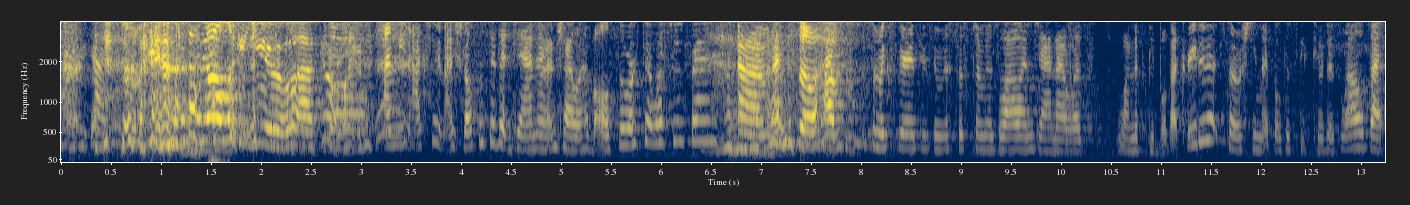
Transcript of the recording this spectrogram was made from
Yeah, we all look at you. Uh, go. I mean, actually, and I should also say that Jana and Shyla have also worked at Western Front, um, and so have some experience using the system as well. And Jana was one of the people that created it, so she might be able to speak to it as well. But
